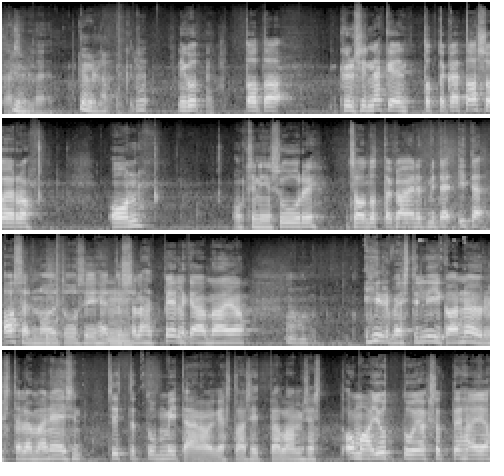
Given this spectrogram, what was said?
Tai Kyllä. silleen, että Kyllä. Niinku, tota, kyllä siinä näkyy, että totta kai tasoero on. Onko se niin suuri? Se on totta kai, että miten itse asennoituu siihen, että jos sä lähdet pelkäämään ja hirveästi liikaa nöyristelemään, niin ei sin- sitten tule mitään oikeastaan siitä pelaamisesta. Omaa juttua jaksat tehdä ja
